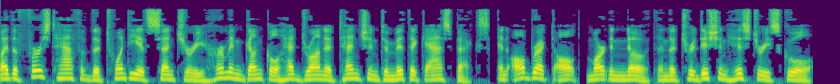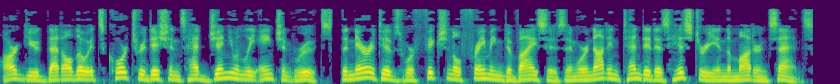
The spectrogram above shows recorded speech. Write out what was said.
By the first half of the 20th century Hermann Gunkel had drawn attention to mythic aspects, and Albrecht Alt, Martin Noth and the tradition history school argued that although its core traditions had genuinely ancient roots, the narratives were fictional framing devices and were not intended as history in the modern sense.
